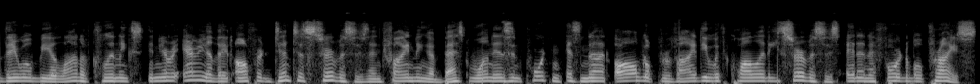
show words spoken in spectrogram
there will be a lot of clinics in your area that offer dentist services and finding a best one is important as not all will provide you with quality services at an affordable price.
